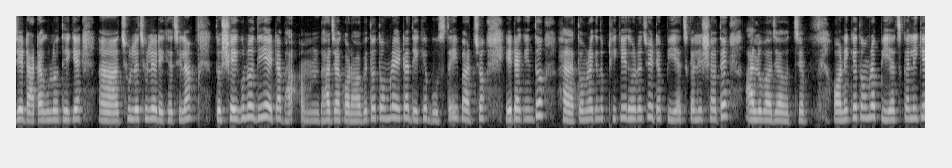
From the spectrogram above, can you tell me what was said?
যে ডাটাগুলো থেকে ছুলে ছুলে রেখেছিলাম, তো সেইগুলো দিয়ে এটা ভাজা করা হবে। তো তোমরা এটা দেখে বুঝতেই পারছ, এটা কিন্তু হ্যাঁ তোমরা কিন্তু ঠিকই ধরেছো, এটা কালির সাথে আলু ভাজা হচ্ছে। অনেকে তোমরা পেঁয়াজ কালিকে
